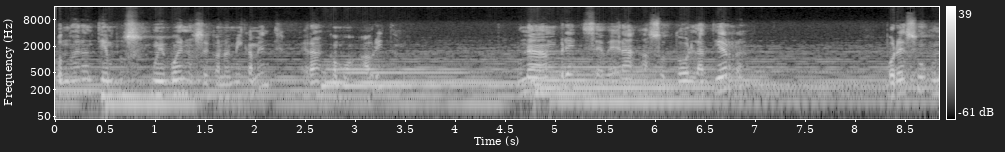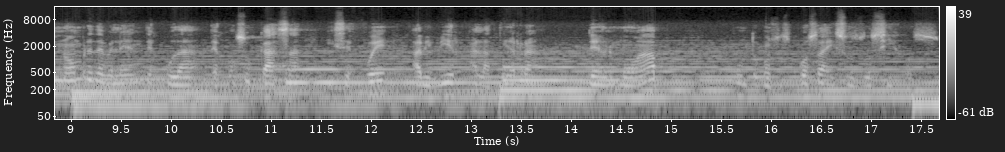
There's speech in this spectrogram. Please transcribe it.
pues no eran tiempos muy buenos económicamente, eran como ahorita. Una hambre severa azotó la tierra. Por eso un hombre de Belén de Judá dejó su casa y se fue a vivir a la tierra de Moab junto con su esposa y sus dos hijos.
